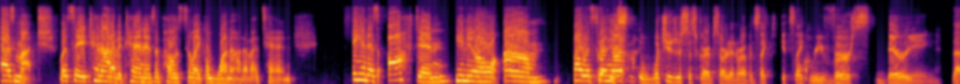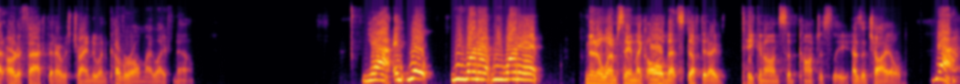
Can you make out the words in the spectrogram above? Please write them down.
as much. Let's say a 10 out of a 10 as opposed to like a 1 out of a 10. And as often, you know, um, by what's going on. What you just described, sorry to interrupt. It's like it's like reverse burying that artifact that I was trying to uncover all my life now. Yeah, and well, we want to we want to. No, no. What I'm saying, like all that stuff that I've taken on subconsciously as a child. Yeah.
